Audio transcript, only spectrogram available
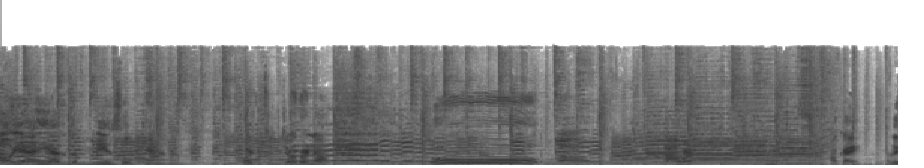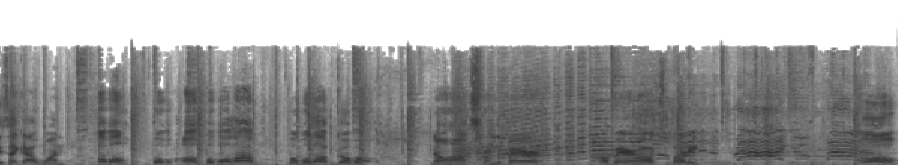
Oh yeah, he has the missile cannon. Where's the juggernaut? Ooh! Uh, power. Okay, at least I got one. Bubble! Bubble! Oh, bubble up! Bubble up, go! No hawks from the bear. No bear hawks, buddy. Oh!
